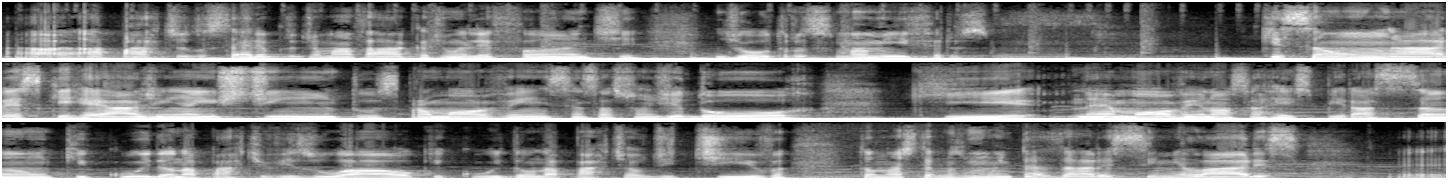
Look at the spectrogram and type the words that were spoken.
à parte do cérebro de uma vaca, de um elefante, de outros mamíferos que são áreas que reagem a instintos, promovem sensações de dor, que né, movem nossa respiração, que cuidam da parte visual, que cuidam da parte auditiva. Então nós temos muitas áreas similares é,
